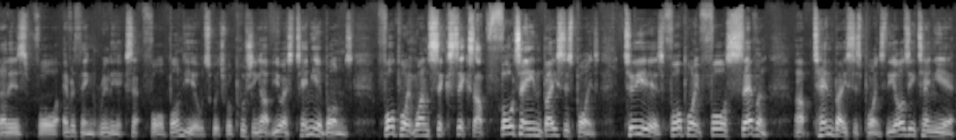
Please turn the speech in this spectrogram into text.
That is for everything really except for bond yields, which were pushing up. US 10 year bonds 4.166 up 14 basis points. Two years 4.47 up 10 basis points. The Aussie 10 year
